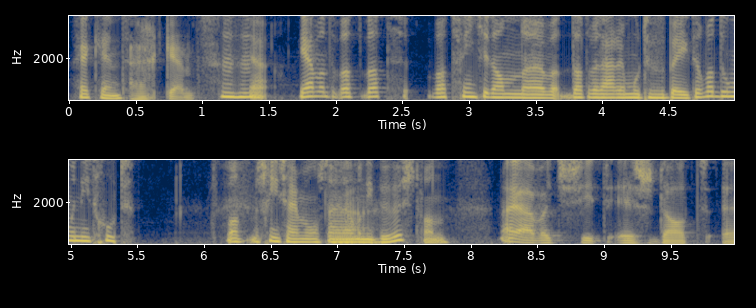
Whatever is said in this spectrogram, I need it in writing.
Herkend. herkent. Mhm. Ja, ja want wat, wat, wat vind je dan eh, dat we daarin moeten verbeteren? Wat doen we niet goed? Want misschien zijn we ons daar Ja. helemaal niet bewust van. Nou ja, wat je ziet is dat eh,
